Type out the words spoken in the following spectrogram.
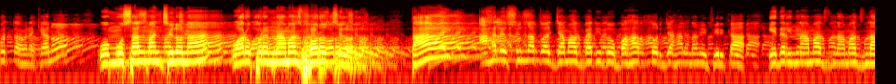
পড়তে হবে না। কেন? ও মুসলমান ছিল না ওর উপরে নামাজ ফরজ ছিল না। তাই আহলে সুন্নাত ওয়াল জামাত ব্যতীত 72 জাহান্নামী ফিরকা, এদের নামাজ নামাজ না,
